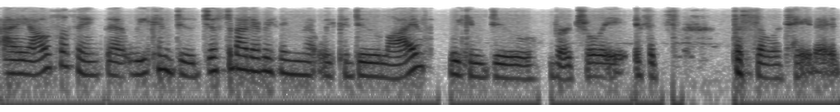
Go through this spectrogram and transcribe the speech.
I also think that we can do just about everything that we could do live, we can do virtually if it's facilitated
